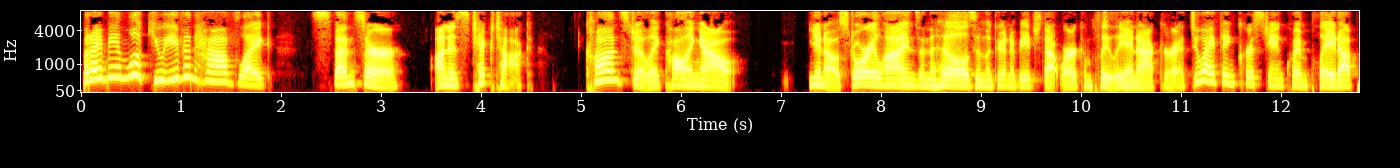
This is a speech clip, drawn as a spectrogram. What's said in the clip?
But I mean, look, you even have like Spencer on his TikTok constantly calling out, you know, storylines in the hills in Laguna Beach that were completely inaccurate. Do I think Christine Quinn played up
